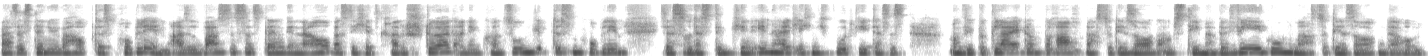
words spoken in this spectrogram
was ist denn überhaupt das Problem? Also was ist es denn genau, was dich jetzt gerade stört an dem Konsum? Gibt es ein Problem? Ist es so, dass dem Kind inhaltlich nicht gut geht, dass es irgendwie Begleitung braucht? Machst du dir Sorgen ums Thema Bewegung? Machst du dir Sorgen darum,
